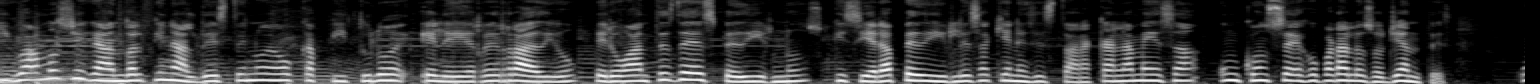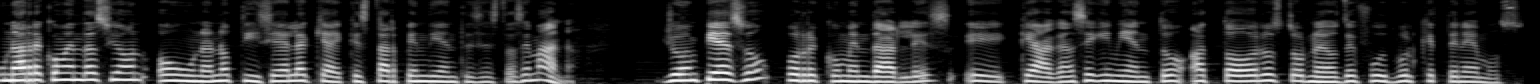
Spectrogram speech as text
Y vamos llegando al final de este nuevo capítulo de LR Radio, pero antes de despedirnos, quisiera pedirles a quienes están acá en la mesa un consejo para los oyentes, una recomendación o una noticia de la que hay que estar pendientes esta semana. Yo empiezo por recomendarles eh, que hagan seguimiento a todos los torneos de fútbol que tenemos.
